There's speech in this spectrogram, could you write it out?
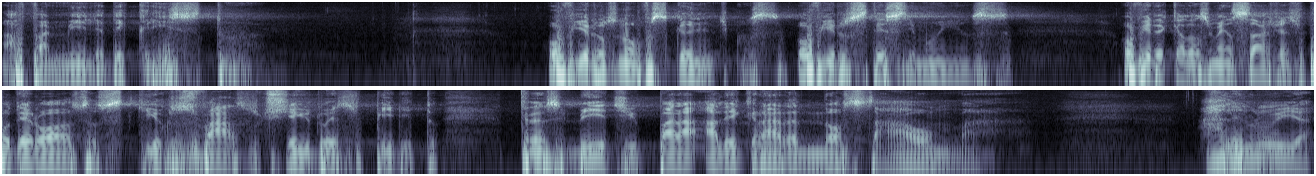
A família de Cristo ouvir os novos cânticos, ouvir os testemunhos, ouvir aquelas mensagens poderosas que os vasos cheios do Espírito transmite para alegrar a nossa alma. Aleluia!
